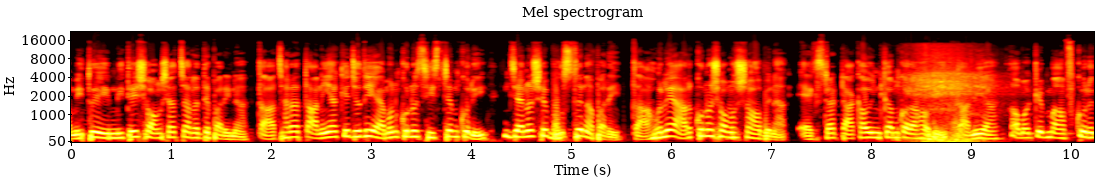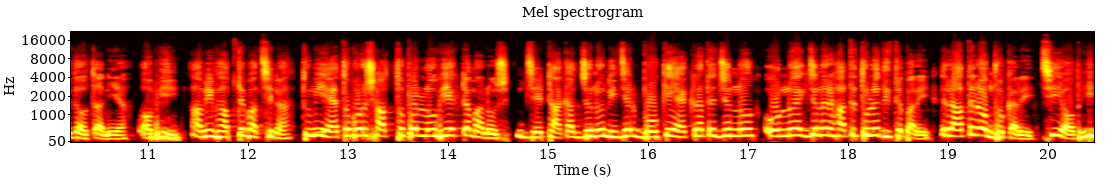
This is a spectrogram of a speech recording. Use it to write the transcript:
আমি তো এমনিতেই সংসার চালাতে পারি না। তাছাড়া তানিয়াকে যদি এমন কোনো সিস্টেম করি, যেন সে বুঝতে না পারে, তাহলে আর কোনো সমস্যা হবে না। এক্সট্রা টাকাও ইনকাম করা হবে। তানিয়া, আমাকে মাফ করে দাও তানিয়া। অভি, আমি ভাবতে পারছি না। তুমি এত বড় স্বার্থপর লোভী একটা মানুষ, যে টাকার জন্য নিজের বউকে এক রাতের জন্য অন্য একজনের হাতে তুলে দিতে পারে, রাতের অন্ধকারে। ছি, অভি,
